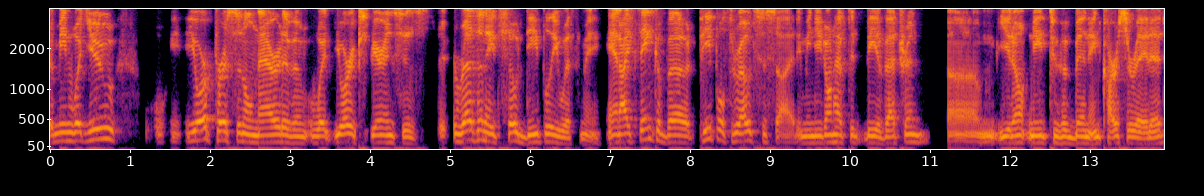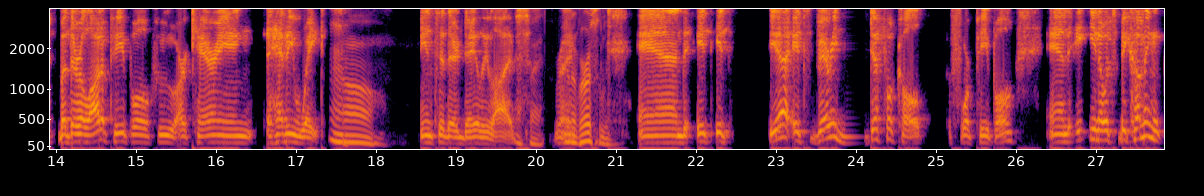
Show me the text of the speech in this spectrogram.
I mean, what you your personal narrative and what your experiences resonates so deeply with me. And I think about people throughout society. I mean, you don't have to be a veteran. Um, you don't need to have been incarcerated, but there are a lot of people who are carrying a heavy weight. Mm. Oh into their daily lives. That's right. Right. Universally. And it, it, yeah, it's very difficult for people. And, it, you know, it's becoming,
